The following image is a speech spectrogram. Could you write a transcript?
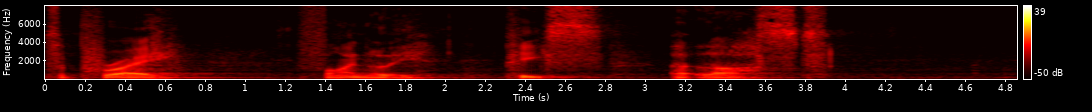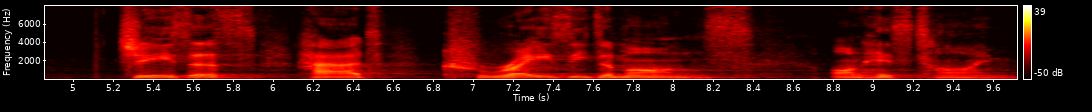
to pray. Finally, peace at last. Jesus had crazy demands on his time.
